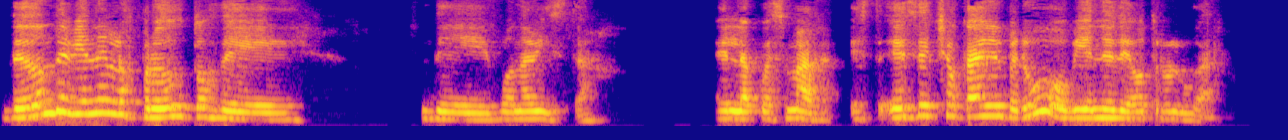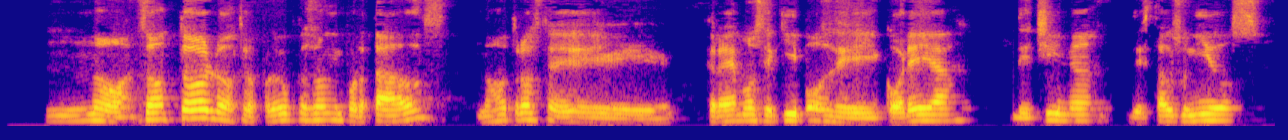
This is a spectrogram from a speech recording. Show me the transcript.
¿De dónde vienen los productos de, de Bonavista? El Acuesmar. ¿Es, ¿Es hecho acá en el Perú o viene de otro lugar? No, son, todos nuestros productos son importados. Nosotros eh, traemos equipos de Corea, de China, de Estados Unidos.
